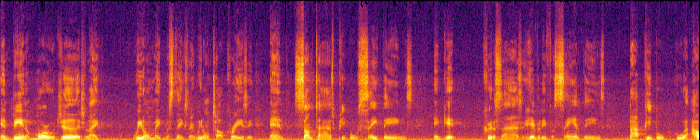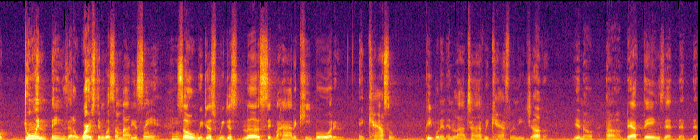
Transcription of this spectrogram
and being a moral judge like we don't make mistakes like we don't talk crazy. And sometimes people say things and get criticized heavily for saying things by people who are out doing things that are worse than what somebody is saying. So we just we just love to sit behind a keyboard and and counsel people. And, and a lot of times we canceling each other you know. Um, there are things that, that that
